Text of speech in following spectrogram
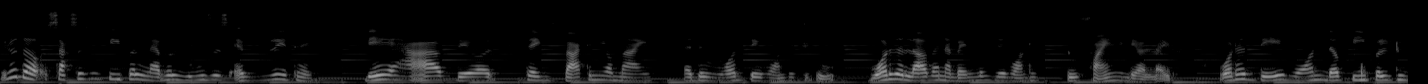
you know the successful people never loses everything. They have their things back in your mind that they what they wanted to do. What are the love and abundance they wanted to find in their life? What are they want the people to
